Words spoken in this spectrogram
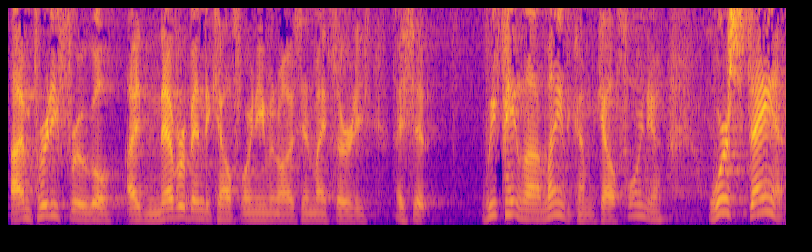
I'm pretty frugal. I'd never been to California even though I was in my 30s. I said, We paid a lot of money to come to California. We're staying.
